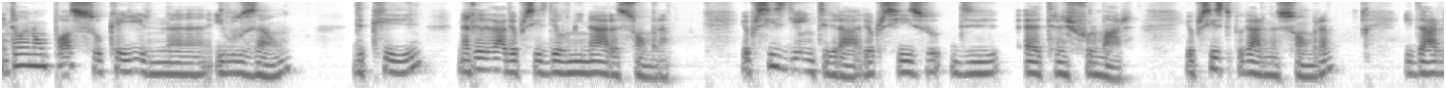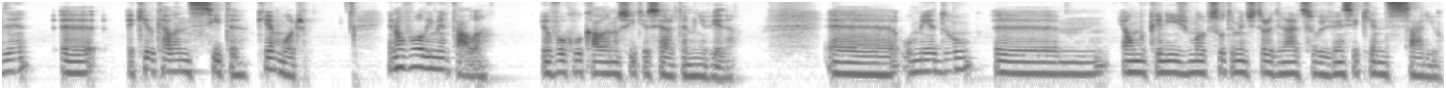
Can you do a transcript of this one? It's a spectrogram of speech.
Então eu não posso cair na ilusão de que, na realidade, eu preciso de eliminar a sombra. Eu preciso de a integrar, eu preciso de a transformar. Eu preciso de pegar na sombra e dar-lhe uh, aquilo que ela necessita, que é amor. Eu não vou alimentá-la, eu vou colocá-la no sítio certo da minha vida. Uh, o medo uh, é um mecanismo absolutamente extraordinário de sobrevivência que é necessário,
